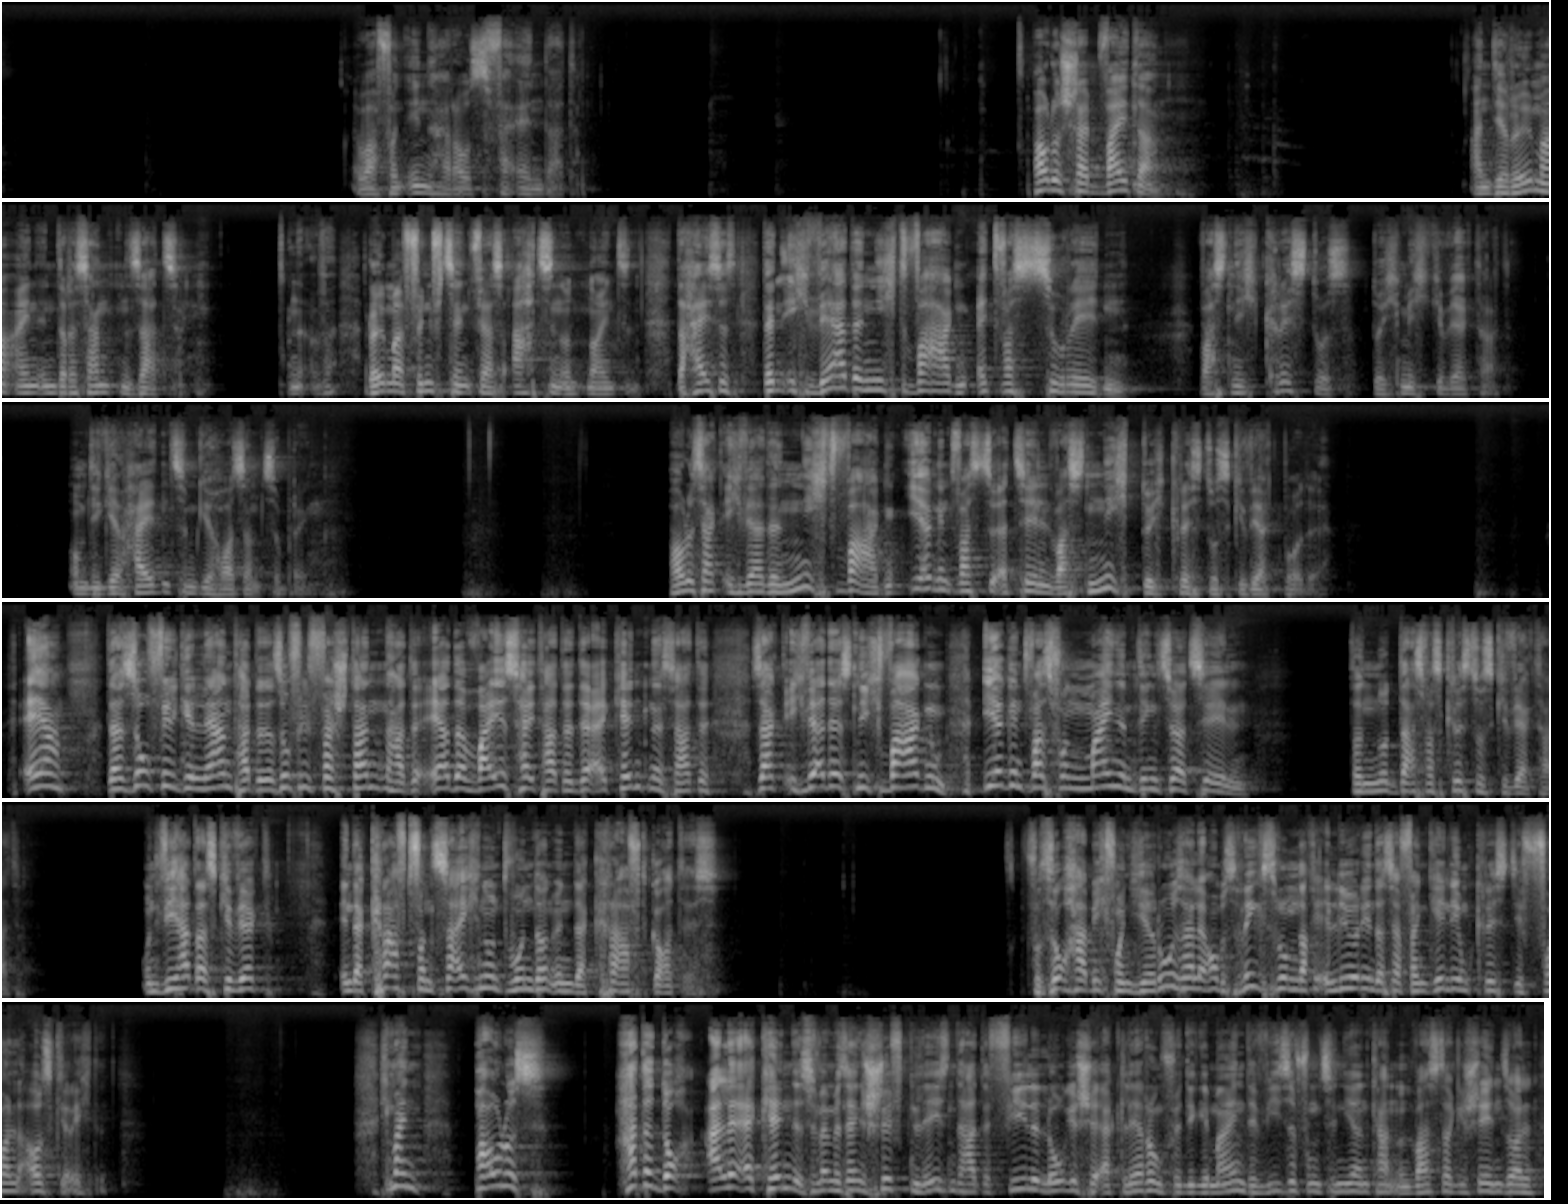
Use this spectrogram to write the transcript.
Er war von innen heraus verändert. Paulus schreibt weiter an die Römer einen interessanten Satz. Römer 15, Vers 18 und 19. Da heißt es, denn ich werde nicht wagen, etwas zu reden, was nicht Christus durch mich gewirkt hat, um die Heiden zum Gehorsam zu bringen. Paulus sagt, ich werde nicht wagen, irgendwas zu erzählen, was nicht durch Christus gewirkt wurde. Er, der so viel gelernt hatte, der so viel verstanden hatte, er der Weisheit hatte, der Erkenntnis hatte, sagt, ich werde es nicht wagen, irgendwas von meinem Ding zu erzählen, sondern nur das, was Christus gewirkt hat. Und wie hat das gewirkt? In der Kraft von Zeichen und Wundern und in der Kraft Gottes. So habe ich von Jerusalem aus ringsrum nach Illyrien das Evangelium Christi voll ausgerichtet. Ich meine, Paulus hatte doch alle Erkenntnisse, wenn wir seine Schriften lesen, da hatte viele logische Erklärungen für die Gemeinde, wie sie funktionieren kann und was da geschehen soll.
